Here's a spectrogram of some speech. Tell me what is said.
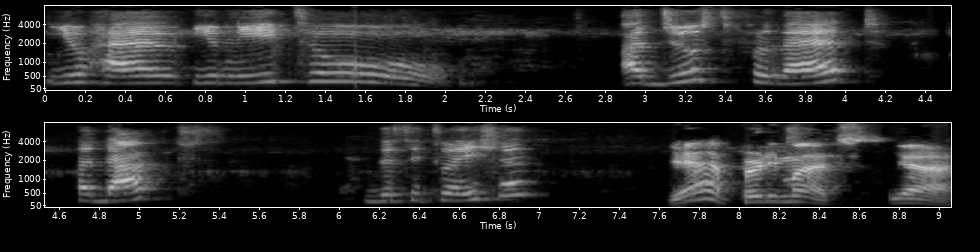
you have you need to adjust for that, adapt the situation. Yeah, pretty much. Yeah,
